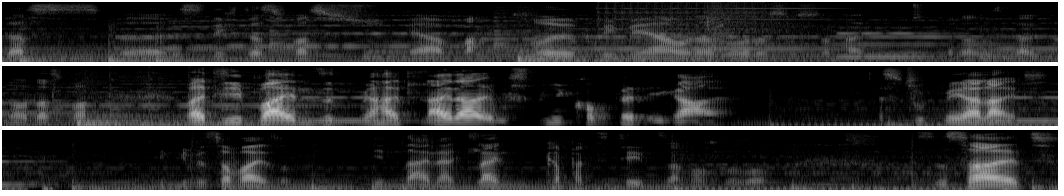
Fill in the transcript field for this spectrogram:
Das äh, ist nicht das, was er machen soll, primär oder so. Das ist dann halt Zufall, dass er genau das macht. Weil die beiden sind mir halt leider im Spiel komplett egal. Es tut mir ja leid. In gewisser Weise in einer kleinen Kapazität, sagen wir es mal so. Es ist halt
